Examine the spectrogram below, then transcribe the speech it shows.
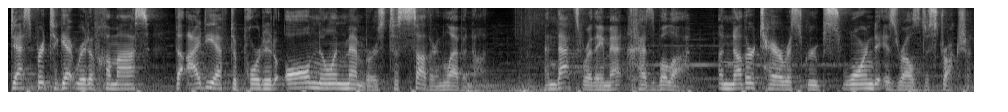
Desperate to get rid of Hamas, the IDF deported all known members to southern Lebanon. And that's where they met Hezbollah, another terrorist group sworn to Israel's destruction.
